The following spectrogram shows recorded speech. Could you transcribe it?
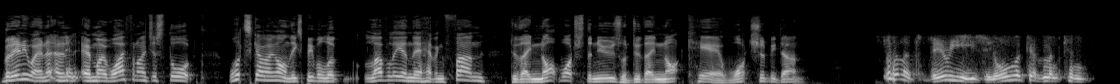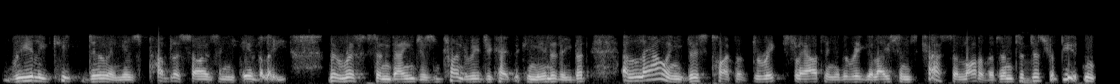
But anyway, and, and, and my wife and I just thought, what's going on? These people look lovely and they're having fun. Do they not watch the news or do they not care? What should be done? Well, it's very easy. All the government can really keep doing is publicising heavily the risks and dangers and trying to educate the community. But allowing this type of direct flouting of the regulations casts a lot of it into disrepute and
